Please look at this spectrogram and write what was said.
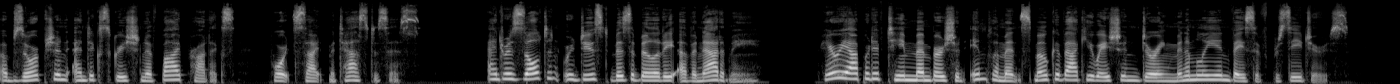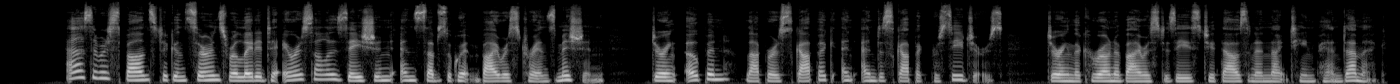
absorption and excretion of byproducts, port site metastasis, and resultant reduced visibility of anatomy, perioperative team members should implement smoke evacuation during minimally invasive procedures. As a response to concerns related to aerosolization and subsequent virus transmission during open, laparoscopic, and endoscopic procedures during the coronavirus disease 2019 pandemic,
